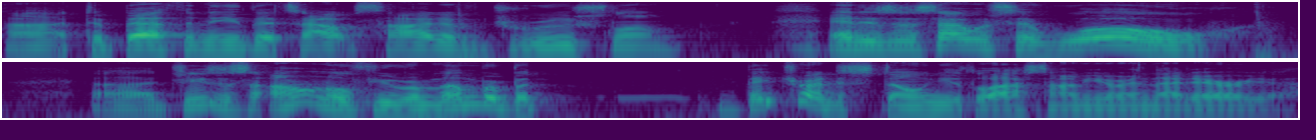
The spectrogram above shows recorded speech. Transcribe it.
uh, to Bethany that's outside of Jerusalem. And his disciples said, Whoa, uh, Jesus, I don't know if you remember, but they tried to stone you the last time you were in that area.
